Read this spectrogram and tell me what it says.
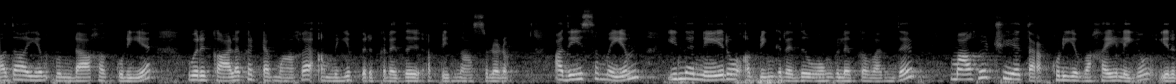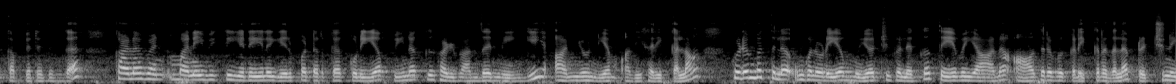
ஆதாயம் உண்டாகக்கூடிய ஒரு காலகட்டமாக அமையப்பெருக்கிறது அப்படின்னு நான் சொல்லணும். அதே சமயம் இந்த நேரம் அப்படிங்கிறது உங்களுக்கு வந்து மகிழ்ச்சியை தரக்கூடிய வகையிலையும் இருக்கப்பெறுதுங்க கணவன் மனைவிக்கு இடையில் ஏற்பட்டிருக்கக்கூடிய பிணக்குகள் வந்து நீங்கி அந்யுன்யம் அதிகரிக்கலாம். குடும்பத்தில் உங்களுடைய முயற்சிகளுக்கு தேவையான ஆதரவு கிடைக்கிறதுல பிரச்சனை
